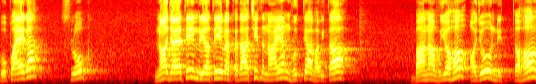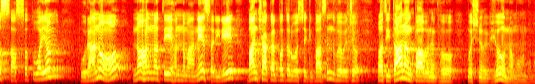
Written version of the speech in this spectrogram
हो पाएगा। श्लोक, न जायते मृयते व कदाचित नायम भूत्या भविता। बाना भूय अजो नित्य सत्वयम पुरानो न हन्नते हन्नमाने शरीरे। वाछा कल्पतरुवश्य कृपा सिंधु पतितानंग पावन भो वैष्णवभ्यो नमो नमः।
